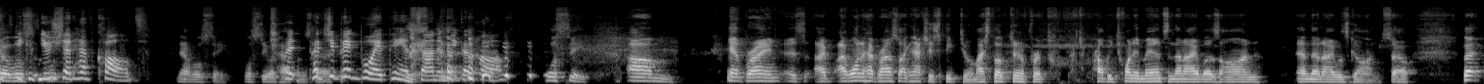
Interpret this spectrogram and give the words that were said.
So we'll- because you we'll- should have called. Yeah, we'll see. We'll see what Put, happens. put there. your big boy pants on and make a call. we'll see. Um, yeah, Brian is. I, I want to have Brian so I can actually speak to him. I spoke to him for probably twenty minutes, and then I was on, and then I was gone. So, but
